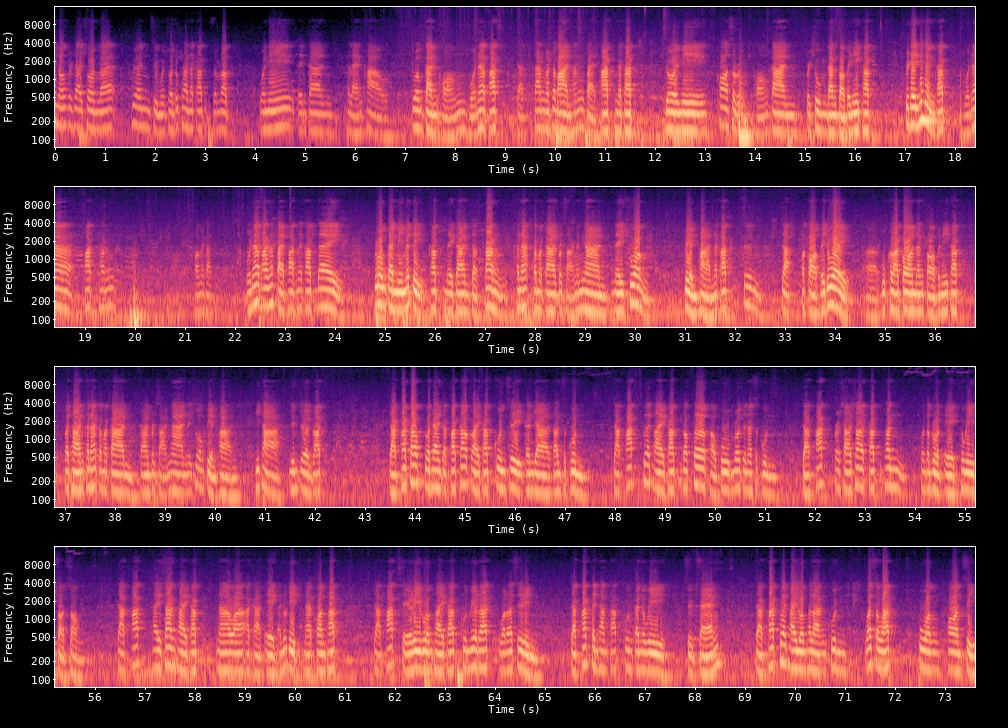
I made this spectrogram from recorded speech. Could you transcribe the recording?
พี่น้องประชาชนและเพื่อนสื่อมวลชนทุกท่านนะครับสำหรับวันนี้เป็นการแถลงข่าวร่วมกันของหัวหน้าพักจัดตั้งรัฐบาลทั้ง 8 พักนะครับ โดยมีข้อสรุปของการประชุมดังต่อไปนี้ครับ ประเด็นที่หนึ่งครับ หัวหน้าพักทั้งพร้อมไหมครับ หัวหน้าพักทั้ง 8 พักนะครับได้ ร่วมกันมีมติครับในการจัดตั้งคณะกรรมการประสานงานในช่วงเปลี่ยนผ่านนะครับ ซึ่งจะประกอบไปด้วยบุคลากรดังต่อไปนี้ครับ ประธานคณะกรรมการการประสานงานในช่วงเปลี่ยนผ่าน พิธาลิมเจริญรัตจากพรรคเก้าตัวแทนจากพรรคเก้าไกลครับ คุณสิริกัญญาตันสกุล จากพรรคเพื่อไทยครับ ดรเผ่าภูมิโรจนสกุล จากพรรคประชาชาติครับท่าน พลตำรวจเอกทวีสอดส่อง จากพรรคไทยสร้างไทยครับ นาวาอากาศเอกอนุดิตนาคอนทัพ จากพรรคเสรีรวมไทยครับ คุณวิรัตวรศิริน จากพรรคเป็นธรรมครับ คุณกนวีสืบแสง จากพรรคเพื่อไทยรวมพลังคุณวัศวัตรพวงพรศรี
